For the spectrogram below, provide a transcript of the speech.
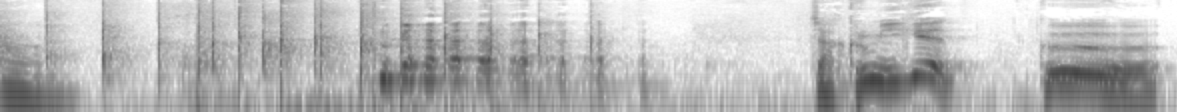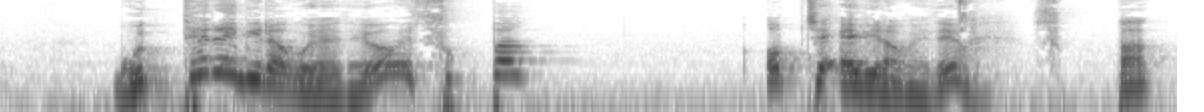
어. 자, 그럼 이게 그 모텔 앱이라고 해야 돼요? 숙박 업체 앱이라고 해야 돼요? 숙박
